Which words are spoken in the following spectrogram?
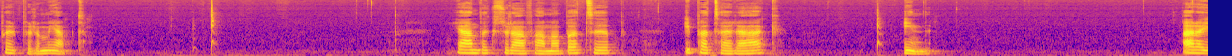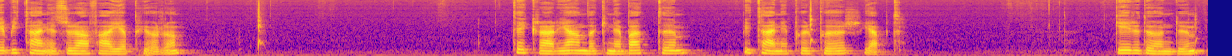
pırpırımı yaptım. Yandaki zürafama batıp ip atarak indim. Araya bir tane zürafa yapıyorum. Tekrar yandakine battım. Bir tane pırpır yaptım. Geri döndüm.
